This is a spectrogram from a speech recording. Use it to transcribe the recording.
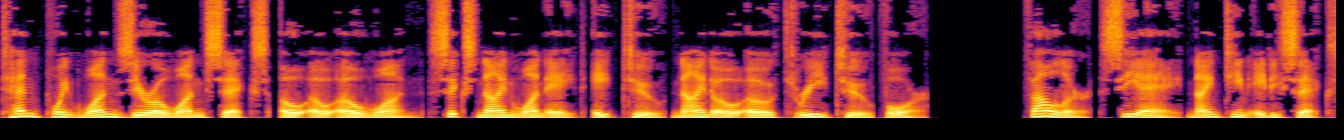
10.1016-0001-6918-82-90032-4 Fowler, C. A. 1986.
